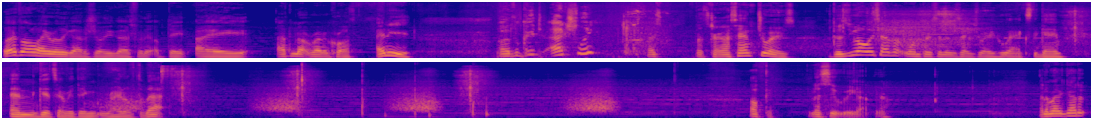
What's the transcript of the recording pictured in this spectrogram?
Well, that's all I really got to show you guys for the update. I have not run across any other good. Actually, let's let's check out sanctuaries because you always have that one person in the sanctuary who hacks the game and gets everything right off the bat. Okay, let's see what we got here. Anybody got it?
